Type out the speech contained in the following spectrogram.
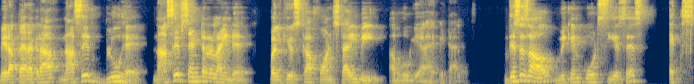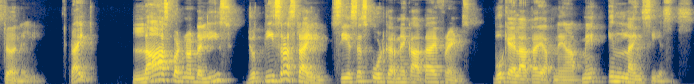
मेरा पैराग्राफ ना सिर्फ़ ब्लू है, ना सिर्फ़ सेंटर अलाइंड है, बल्कि उसका फॉन्ट स्टाइल भी अब हो गया है italic this is how we can code C S S externally right last but not the least जो तीसरा स्टाइल सीएसएस कोड करने का आता है फ्रेंड्स वो कहलाता है अपने आप में इनलाइन सीएसएस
